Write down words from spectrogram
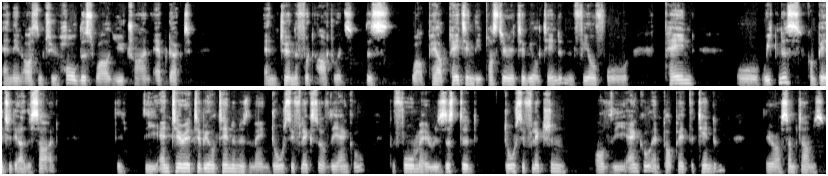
and then ask them to hold this while you try and abduct and turn the foot outwards. This while palpating the posterior tibial tendon and feel for pain or weakness compared to the other side. The, the anterior tibial tendon is the main dorsiflexor of the ankle. Perform a resisted dorsiflexion of the ankle and palpate the tendon. There are sometimes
